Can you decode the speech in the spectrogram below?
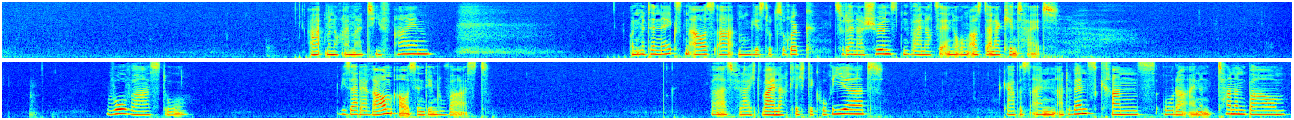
Atme noch einmal tief ein. Und mit der nächsten Ausatmung gehst du zurück zu deiner schönsten Weihnachtserinnerung aus deiner Kindheit. Wo warst du? Wie sah der Raum aus, in dem du warst? War es vielleicht weihnachtlich dekoriert? Gab es einen Adventskranz oder einen Tannenbaum,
